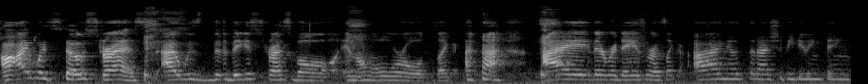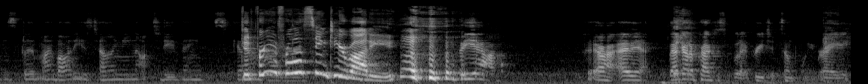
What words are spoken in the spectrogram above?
I was so stressed. I was the biggest stress ball in the whole world. Like, I there were days where I was like, I know that I should be doing things, but my body is telling me not to do things. Get Good for you for listening to your body. But yeah, yeah. I mean, I gotta practice what I preach at some point, right?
